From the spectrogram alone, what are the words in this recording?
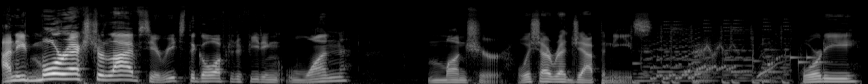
I need more extra lives here. Reach the goal after defeating one Muncher. Wish I read Japanese. 40.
